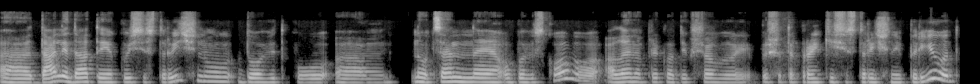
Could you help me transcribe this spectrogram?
Е, далі дати якусь історичну довідку. Ем, ну, це не обов'язково, але, наприклад, якщо ви пишете про якийсь історичний період,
